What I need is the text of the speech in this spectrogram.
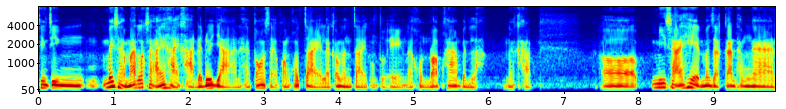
จริงๆไม่สามารถรักษาให้หายขาดได้ด้วยยานะฮะต้องอาศัยความเข้าใจและกำลังใจของตัวเอง และคนรอบข้างเป็นหลักนะครับ มีสาเหตุมาจากการทำงาน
